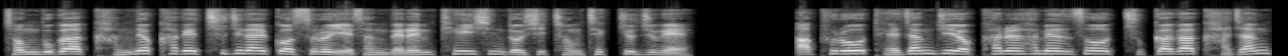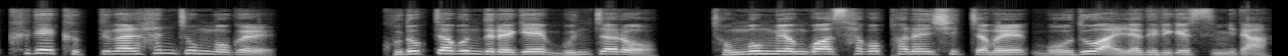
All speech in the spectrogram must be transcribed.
정부가 강력하게 추진할 것으로 예상되는 K신도시 정책주 중에 앞으로 대장주 역할을 하면서 주가가 가장 크게 급등할 한 종목을 구독자분들에게 문자로 종목명과 사고 파는 시점을 모두 알려드리겠습니다.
